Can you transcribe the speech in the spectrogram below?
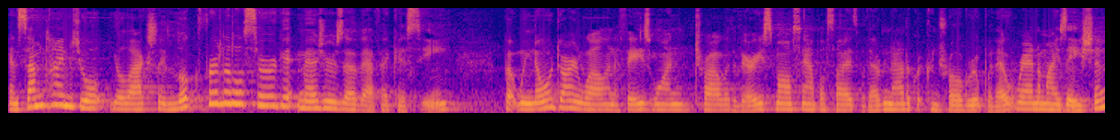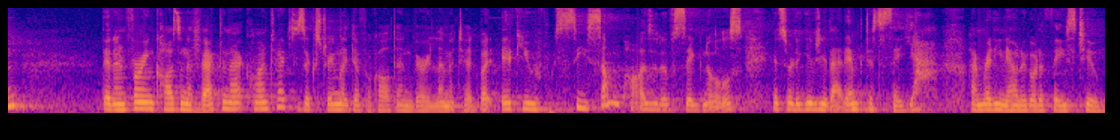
And sometimes you'll, you'll actually look for little surrogate measures of efficacy, but we know darn well in a phase one trial with a very small sample size, without an adequate control group, without randomization, that inferring cause and effect in that context is extremely difficult and very limited. But if you see some positive signals, it sort of gives you that impetus to say, yeah, I'm ready now to go to phase two.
